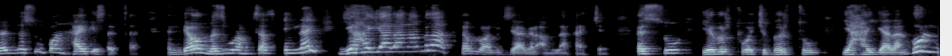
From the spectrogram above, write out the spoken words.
ለእነሱ እንኳን ኃይል የሰጠ እንዲያውም መዝሙር 59 ላይ የሀያላን አምላክ ተብሏል። እግዚአብሔር አምላካችን እሱ የብርቱዎች ብርቱ የሀያላን ሁሉ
